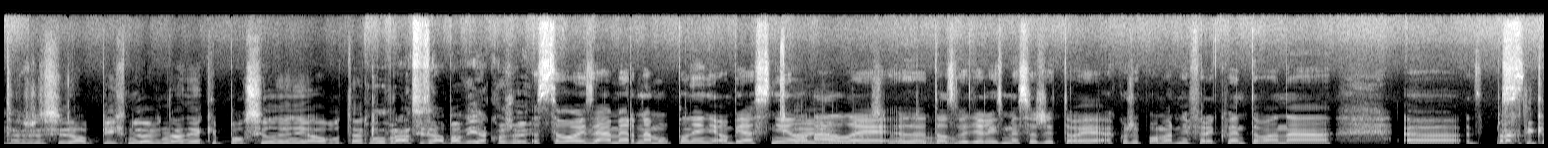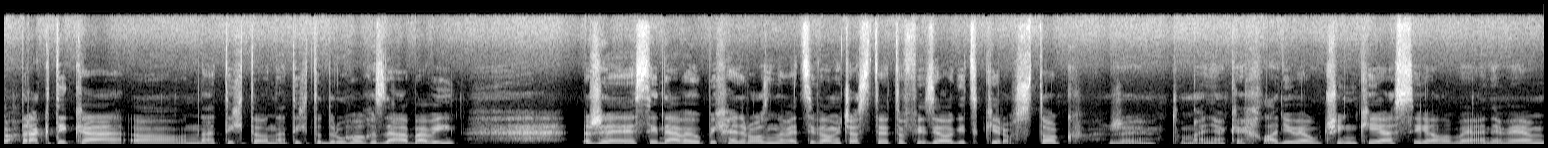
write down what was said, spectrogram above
Takže si dal pichnúť aby na nejaké posilnenie alebo tak. To bolo v rámci zábavy, akože? Svoj zámer nám úplne neobjasnil, Hej, ale neobjasnil to, e, no. dozvedeli sme sa, že to je akože pomerne frekventovaná uh, Praktika. praktika uh, na, týchto, na týchto druhoch zábavy že si dávajú pichať rôzne veci. Veľmi často je to fyziologický roztok, že to má nejaké chladivé účinky asi, alebo ja neviem.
